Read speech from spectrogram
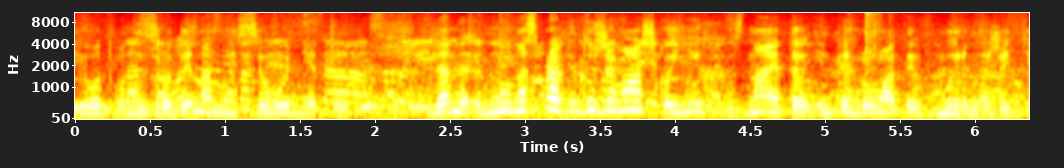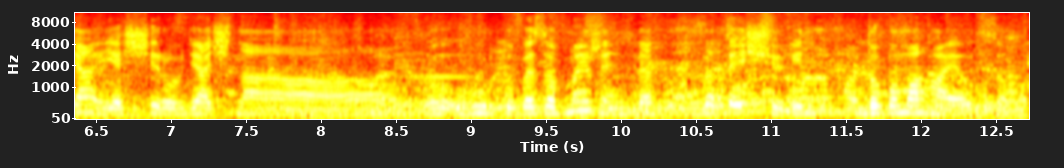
і от вони з родинами сьогодні тут. Для ну насправді дуже важко їх знаєте інтегрувати в мирне життя. Я щиро вдячна е, гурту без обмежень для за те, що він допомагає у цьому.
